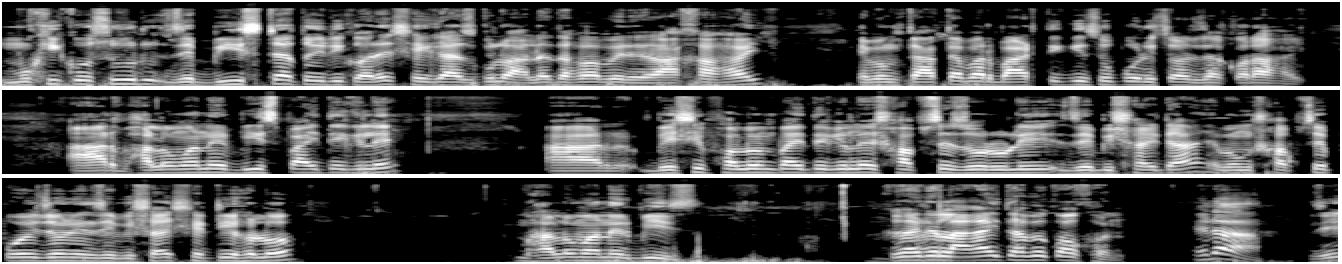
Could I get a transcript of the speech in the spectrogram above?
মুখী কচুর যে বীজটা তৈরি করে সেই গাছগুলো আলাদাভাবে রাখা হয় এবং তাতে আবার বাড়তি কিছু পরিচর্যা করা হয়। আর ভালো মানের বীজ পাইতে গেলে আর বেশি ফলন পাইতে গেলে সবচেয়ে জরুরি যে বিষয়টা এবং সবচেয়ে প্রয়োজনীয় যে বিষয় সেটি হলো ভালো মানের বীজ। এটা লাগাইতে হবে কখন? এটা? জি।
